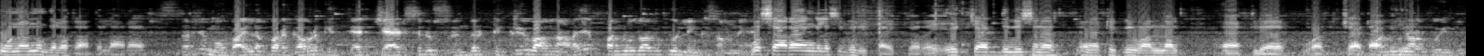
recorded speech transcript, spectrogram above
ਉਹਨਾਂ ਨੂੰ ਗਲਤ ਰਾਹ ਤੇ ਲਾ ਰਿਹਾ ਹੈ ਸਰ ਜੇ ਮੋਬਾਈਲ ਆਪਾਂ ਰਿਕਵਰ ਕੀਤੇ ਚੈਟ ਸਿਰਫ ਸੁਰਿੰਦਰ ਟਿਕਰੀਵਾਲ ਨਾਲ ਹੈ ਜਾਂ ਪੰਨੂ ਦਾ ਵੀ ਕੋਈ ਲਿੰਕ ਸਾਹਮਣੇ ਉਹ ਸਾਰਾ ਐਂਗਲ ਅਸੀਂ ਵੈਰੀਫਾਈ ਕਰ ਰਹੇ ਇੱਕ ਚੈਟ ਦੇ ਵਿੱਚ ਟਿਕਰੀਵਾਲ ਨਾਲ ਕਲੀਅਰ ਵਾਟ ਚੈਟ ਆ ਪੰਨੂ ਨਾਲ ਕੋਈ ਨਹੀਂ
